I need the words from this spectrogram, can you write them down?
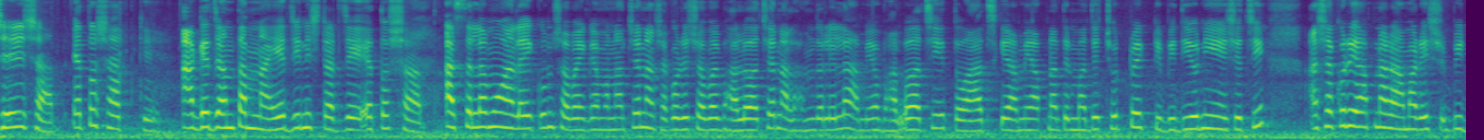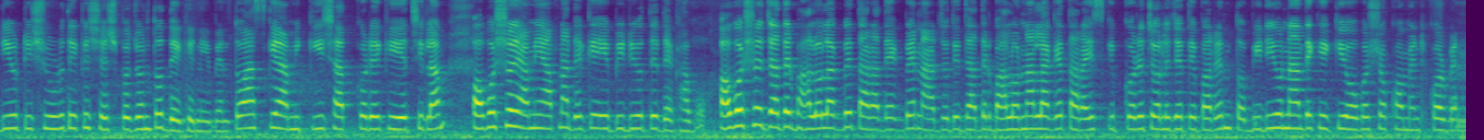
সেই স্বাদ, এত স্বাদকে। আগে জানতাম না এই জিনিসটার যে এত স্বাদ। আসসালামু আলাইকুম, সবাই কেমন আছেন? আশা করি সবাই ভালো আছেন। আলহামদুলিল্লাহ, আমিও ভালো আছি। তো আজকে আমি আপনাদের মাঝে ছোট্ট একটি ভিডিও নিয়ে এসেছি। আশা করি আপনারা আমার এই ভিডিওটি শুরু থেকে শেষ পর্যন্ত দেখে নেবেন। তো আজকে আমি কি স্বাদ করে খেয়েছিলাম, অবশ্যই আমি আপনাদেরকে এই ভিডিওতে দেখাবো। অবশ্যই যাদের ভালো লাগবে তারা দেখবেন, আর যদি যাদের ভালো না লাগে তারা স্কিপ করে চলে যেতে পারেন। তো ভিডিও না দেখে কি অবশ্য কমেন্ট করবেন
